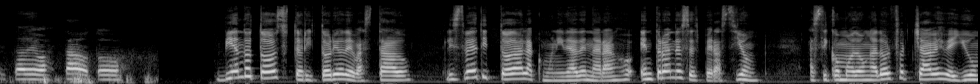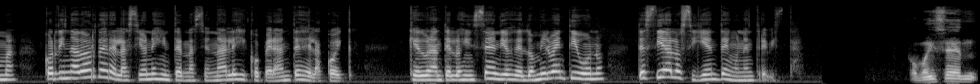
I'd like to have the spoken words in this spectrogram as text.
está devastado todo. Viendo todo su territorio devastado, Lisbeth y toda la comunidad de Naranjo entró en desesperación así como don Adolfo Chávez Belluma, coordinador de Relaciones Internacionales y Cooperantes de la COICA, que durante los incendios del 2021 decía lo siguiente en una entrevista. Como dicen,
